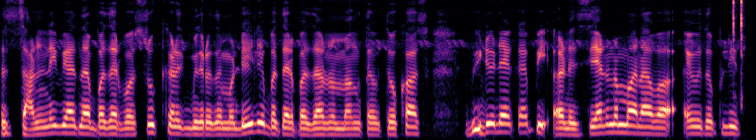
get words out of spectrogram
જાણની વ્યાજના બજાર ભાવ શું ખેડૂત મિત્રો તમે ડેલી બજાર ભાવ જાણવા માંગતા હોય તો ખાસ વિડીયોને આપી અને ચેનલમાં નવા આવ્યું તો પ્લીઝ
